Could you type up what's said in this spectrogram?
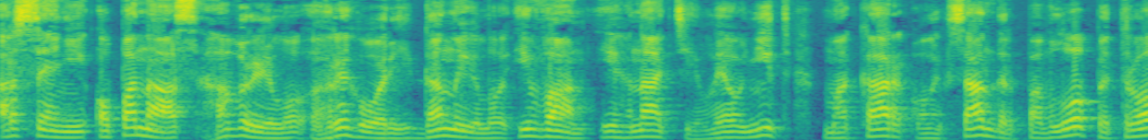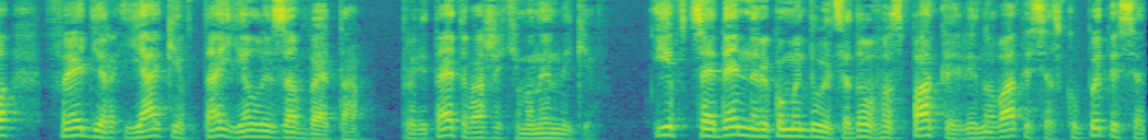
Арсеній, Опанас, Гаврило, Григорій, Данило, Іван, Ігнатій, Леонід, Макар, Олександр, Павло, Петро, Федір, Яків та Єлизавета. Привітайте ваших іменинників. І в цей день не рекомендується довго спати, лінуватися, скупитися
